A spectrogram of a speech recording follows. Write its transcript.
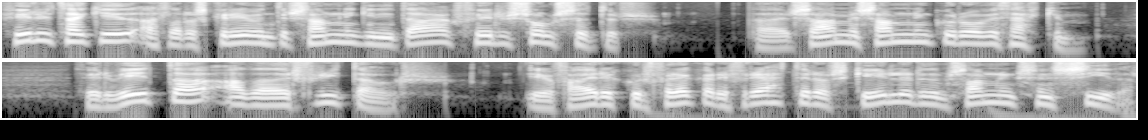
Fyrirtækið allar að skrifa undir samningin í dag fyrir sólsetur. Það er sami samningur og við þekkjum. Þeir vita að það er frídagur. Ég fær ykkur frekar í fréttir af skilirðum samningsins síðar.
